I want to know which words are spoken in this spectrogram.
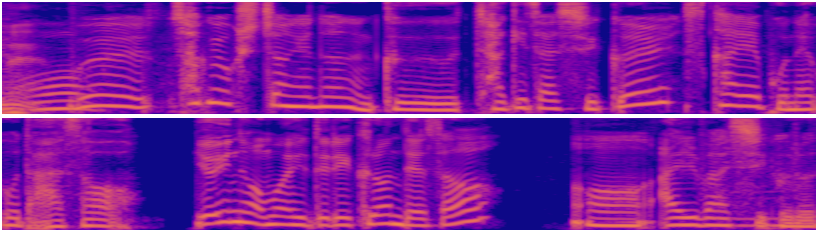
네. 어. 왜 사교육 시장에는 그 자기 자식을 스카이에 보내고 나서 여인 어머니들이 그런 데서 어 알바식으로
